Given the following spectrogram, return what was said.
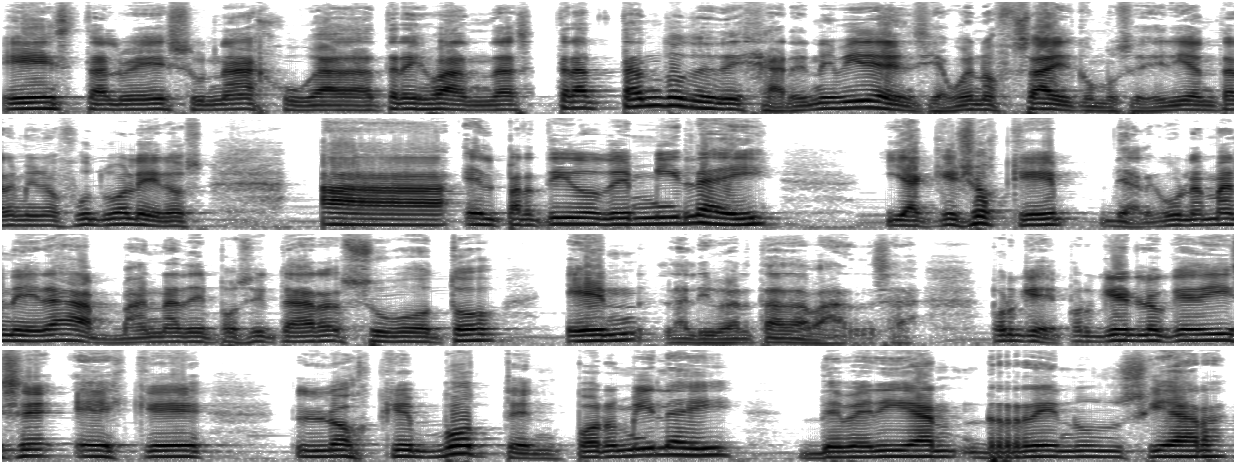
es tal vez una jugada a tres bandas, tratando de dejar en evidencia, buen offside, como se diría en términos futboleros, a el partido de Milei y aquellos que de alguna manera van a depositar su voto en la libertad avanza. ¿Por qué? Porque lo que dice es que los que voten por mi ley deberían renunciar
